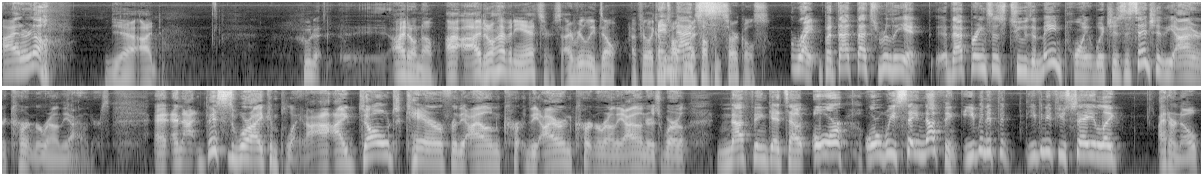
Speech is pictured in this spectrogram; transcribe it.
I don't know. Yeah, I who I don't know. I, I don't have any answers. I really don't. I feel like I'm and talking myself in circles. Right, but that that's really it. That brings us to the main point, which is essentially the iron curtain around the Islanders. And, and I, this is where I complain. I, I, don't care for the island, the iron curtain around the Islanders, where nothing gets out, or or we say nothing. Even if it, even if you say like I don't know,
